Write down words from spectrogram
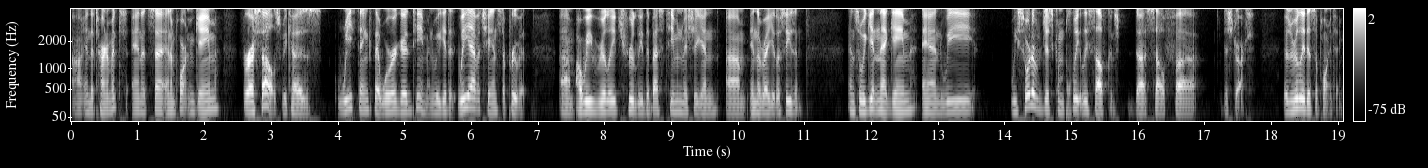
uh, in the tournament, and it's uh, an important game for ourselves because we think that we're a good team, and we get to, we have a chance to prove it. Um, are we really truly the best team in Michigan um, in the regular season? And so we get in that game, and we we sort of just completely self uh, self uh, destruct. It was really disappointing.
